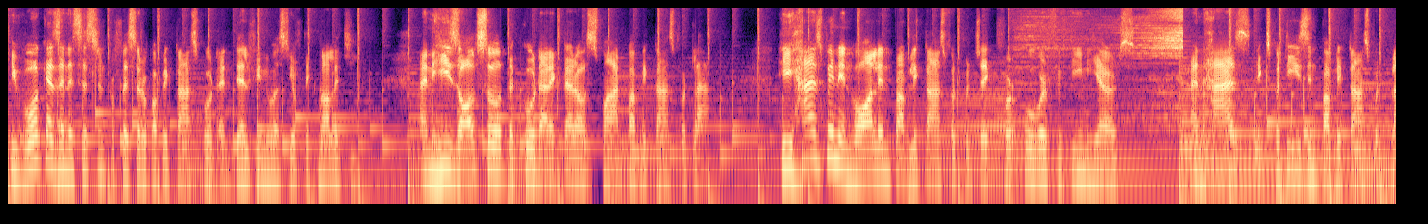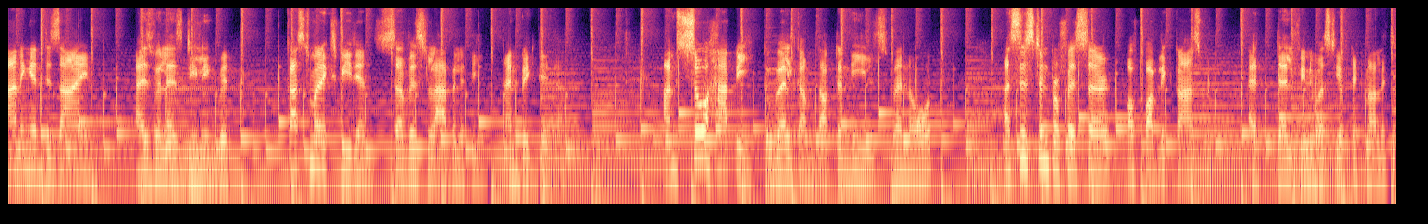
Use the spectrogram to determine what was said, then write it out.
He worked as an assistant professor of public transport at Delft University of Technology, and he's also the co-director of Smart Public Transport Lab. He has been involved in public transport project for over 15 years and has expertise in public transport planning and design, as well as dealing with customer experience, service reliability, and big data. I'm so happy to welcome Dr. Niels Van Oort, Assistant Professor of Public Transport at Delft University of Technology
